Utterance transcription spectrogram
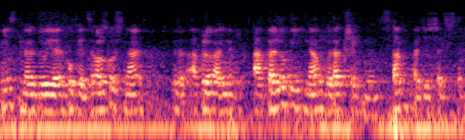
Chmis melduje Hufiec Olkusz na y, apelu, apelu inauguracyjnym. Stan 24.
